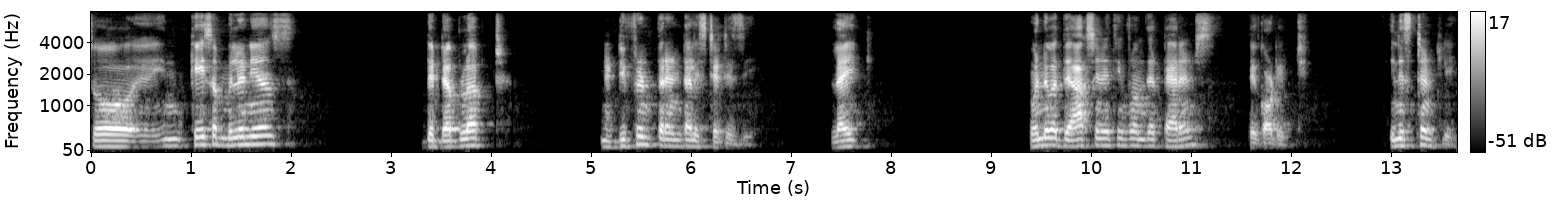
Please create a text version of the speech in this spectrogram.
so in case of millennials, they developed a different parental strategy. Like whenever they asked anything from their parents, they got it instantly.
